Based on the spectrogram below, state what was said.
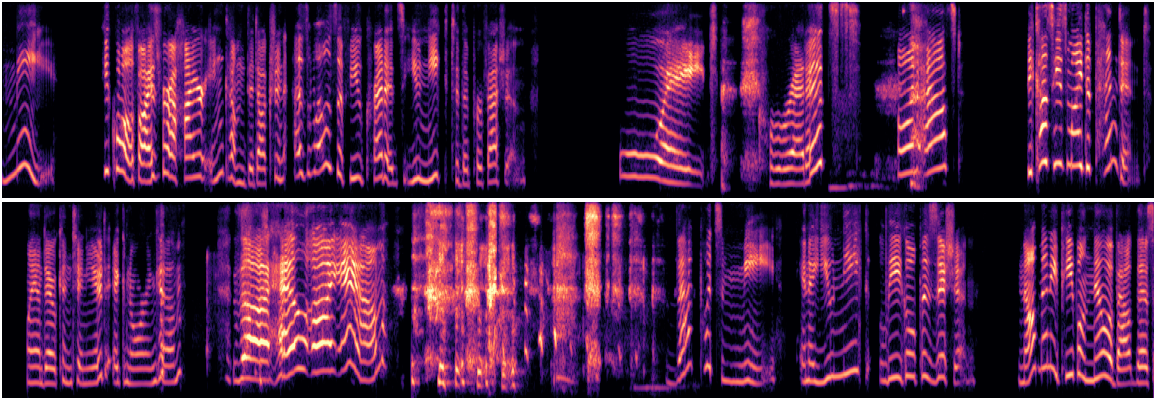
Me. He qualifies for a higher income deduction as well as a few credits unique to the profession. Wait, credits? Han asked. Because he's my dependent, Lando continued, ignoring him. The hell I am! That puts me in a unique legal position. Not many people know about this,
